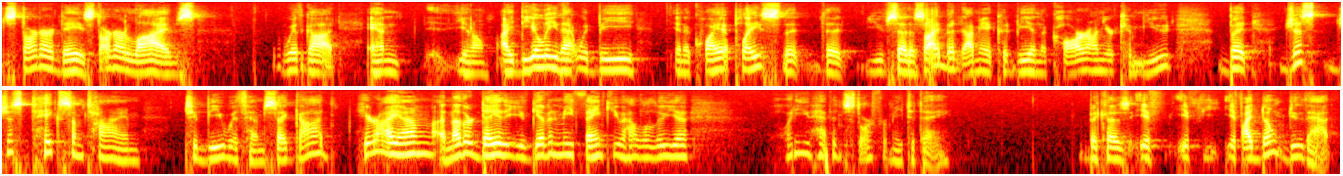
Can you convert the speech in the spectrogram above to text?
start our days, start our lives with God. And you know, ideally that would be in a quiet place that that you've set aside, but I mean it could be in the car on your commute, but just just take some time to be with him. Say, God, here I am, another day that you've given me. Thank you. Hallelujah. What do you have in store for me today? Because if if if I don't do that,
